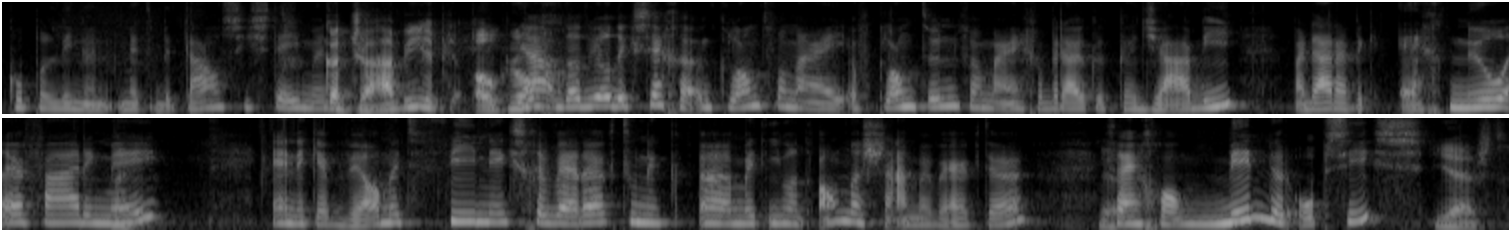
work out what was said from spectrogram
koppelingen met de betaalsystemen. Kajabi heb je ook nog. Ja, dat wilde ik zeggen. Een klant van mij, of klanten van mij gebruiken Kajabi. Maar daar heb ik echt nul ervaring mee. Nee. En ik heb wel met Phoenix gewerkt toen ik eh, met iemand anders samenwerkte. Er Ja. zijn gewoon minder opties. Juist.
